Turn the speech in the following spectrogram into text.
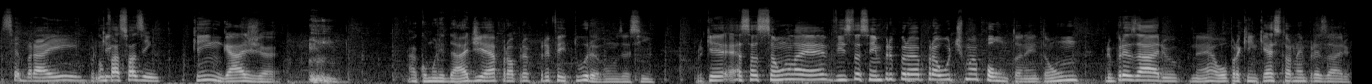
o Sebrae Porque não faz sozinho. Quem engaja a comunidade é a própria prefeitura, vamos dizer assim. Porque essa ação ela é vista sempre para a última ponta, né? Então, para o empresário, né? ou para quem quer se tornar empresário.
